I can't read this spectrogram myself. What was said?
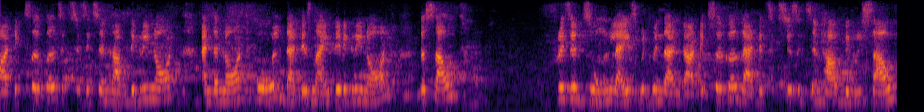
Arctic Circle 66 and half degree north and the North Pole that is 90 degree north. The south frigid zone lies between the Antarctic Circle that is 66 and half degree south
